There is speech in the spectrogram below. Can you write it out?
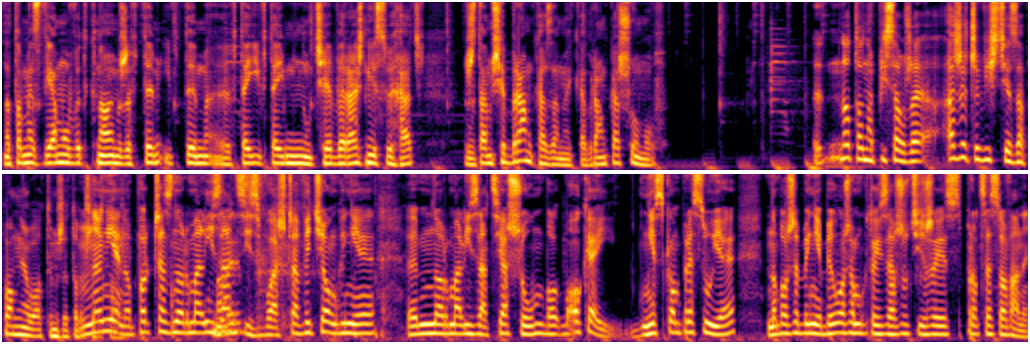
Natomiast ja mu wytknąłem, że w tym i w tym, w tej i w tej minucie wyraźnie słychać, że tam się bramka zamyka, bramka szumów. No to napisał, że a rzeczywiście zapomniał o tym, że to No nie, no podczas normalizacji no zwłaszcza wyciągnie normalizacja szum, bo, bo okej, okay, nie skompresuje, no bo żeby nie było, że mu ktoś zarzuci, że jest procesowany.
